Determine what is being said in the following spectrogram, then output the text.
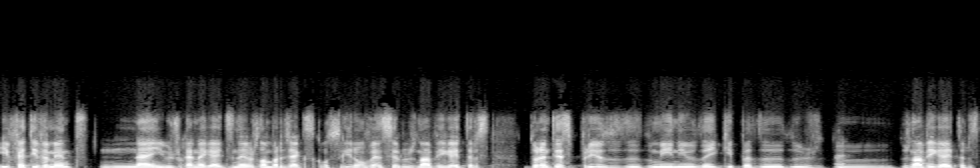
efetivamente nem os Renegades nem os Lumberjacks conseguiram vencer os Navigators durante esse período de domínio da equipa de, dos, de, dos Navigators.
